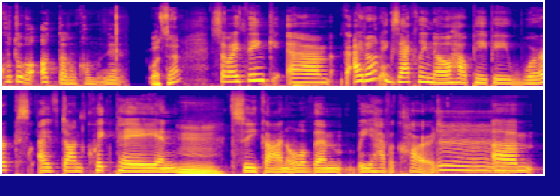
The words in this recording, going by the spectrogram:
ことがあったのかもね。What's that? So I think um, I don't exactly know how PayPay works. I've done QUICPay and mm. Suica and all of them We have a card. Mm. Um,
